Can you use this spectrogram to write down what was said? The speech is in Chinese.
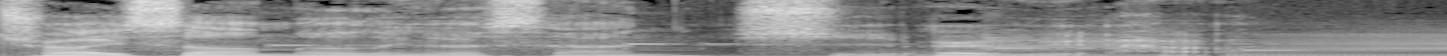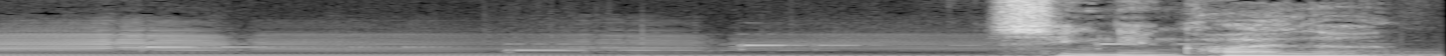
Try some 二零二三十二月号，新年快乐！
